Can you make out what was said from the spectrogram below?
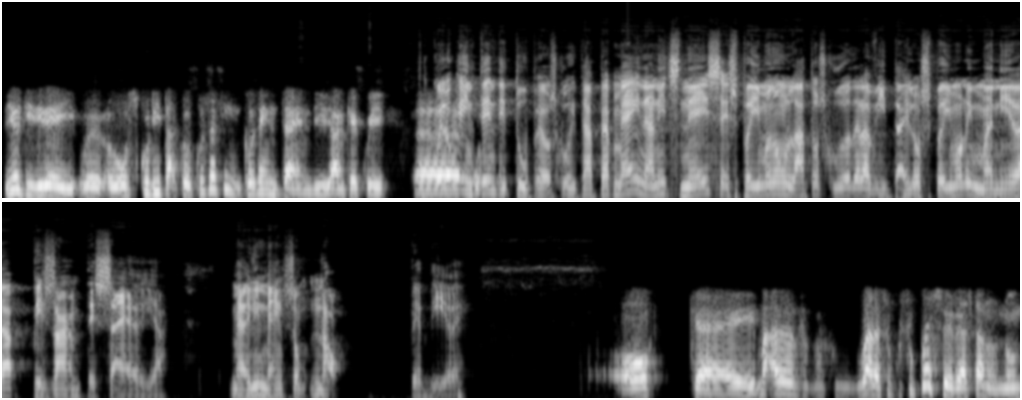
io ti direi eh, oscurità, cosa, si, cosa intendi anche qui? Eh, Quello che intendi tu per oscurità, per me i Nine Inch Nails esprimono un lato oscuro della vita e lo esprimono in maniera pesante, seria. Marilyn Manson no, per dire. Ok, Ok, ma uh, guarda, su, su, questo in realtà non, non,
